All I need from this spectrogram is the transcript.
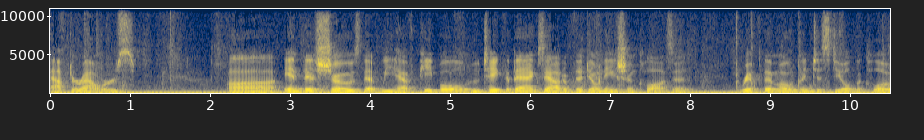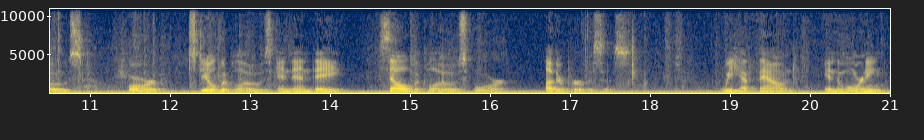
after hours. Uh, And this shows that we have people who take the bags out of the donation closet, rip them open to steal the clothes, or steal the clothes, and then they sell the clothes for other purposes. We have found, in the morning,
